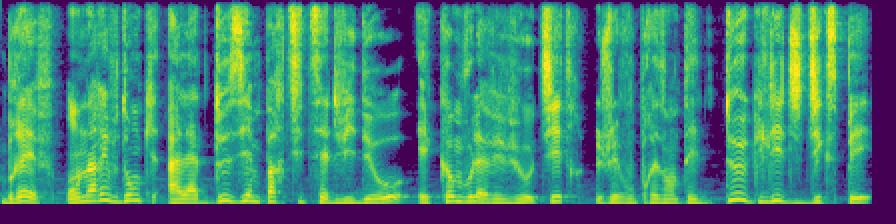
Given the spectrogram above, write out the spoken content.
Bref, on arrive donc à la deuxième partie de cette vidéo et comme vous l'avez vu au titre, je vais vous présenter deux glitches d'XP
